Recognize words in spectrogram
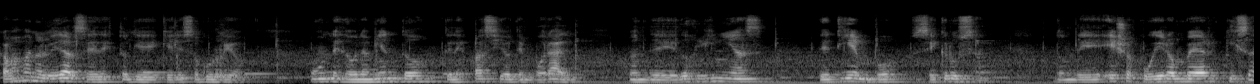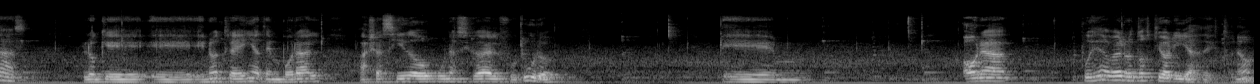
jamás van a olvidarse de esto que, que les ocurrió. Un desdoblamiento del espacio temporal, donde dos líneas de tiempo se cruzan, donde ellos pudieron ver quizás lo que eh, en otra línea temporal haya sido una ciudad del futuro. Em, ahora, puede haber dos teorías de esto, ¿no?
